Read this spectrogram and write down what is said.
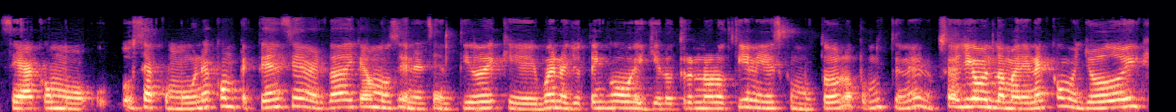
sea como, o sea, como una competencia, ¿verdad? Digamos, en el sentido de que, bueno, yo tengo y el otro no lo tiene, y es como todo lo podemos tener. O sea, digamos, la manera como yo doy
